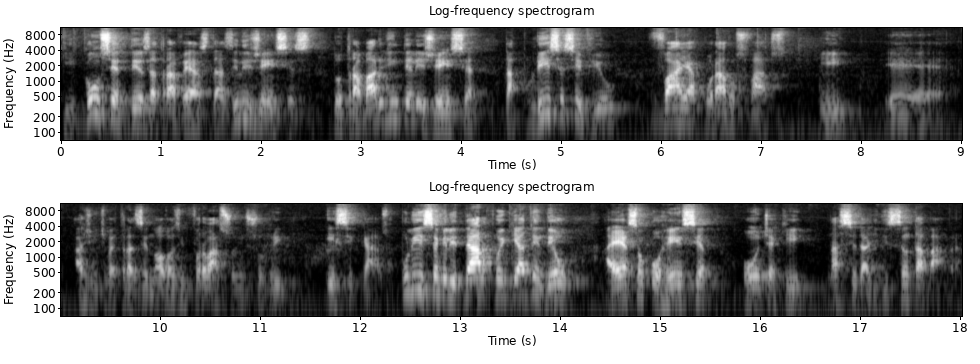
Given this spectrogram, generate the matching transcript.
que com certeza através das diligências do trabalho de inteligência da Polícia Civil, vai apurar os fatos e é, a gente vai trazer novas informações sobre esse caso. A Polícia Militar foi que atendeu a essa ocorrência ontem aqui na cidade de Santa Bárbara.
